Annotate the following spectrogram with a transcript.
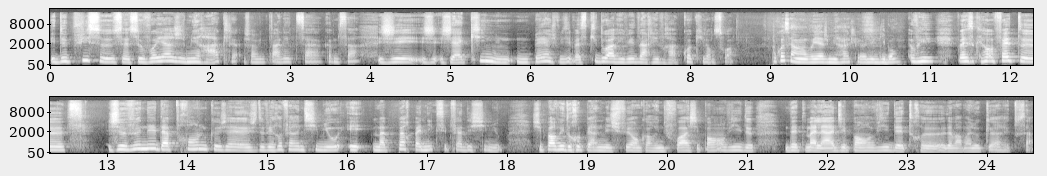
et depuis ce, voyage miracle, j'ai envie de parler de ça comme ça, j'ai acquis une, paix. Je me dis, bah, ce qui doit arriver, va arrivera, quoi qu'il en soit. Pourquoi c'est un voyage miracle, le Liban? Oui, parce qu'en fait, euh, je venais d'apprendre que je, devais refaire une chimio et ma peur panique, c'est de faire des chimios. J'ai pas envie de reperdre mes cheveux encore une fois, j'ai pas envie d'être malade, j'ai pas envie euh, d'avoir mal au cœur et tout ça.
